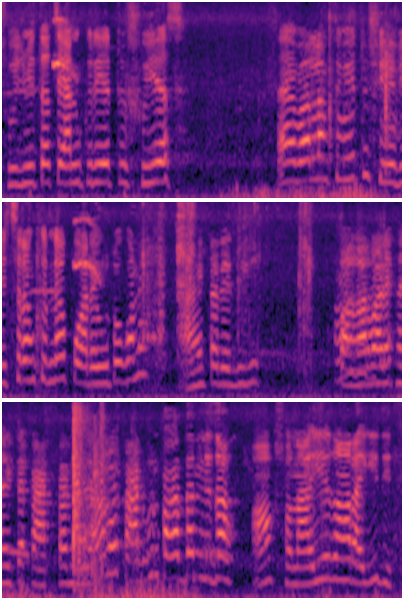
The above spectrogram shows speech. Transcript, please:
সুস্মিতা চ্যান করে একটু শুয়েছে আমি বললাম তুমি একটু শুয়ে বিশ্রাম করে নাও, পরে উঠো কোনে। আমি তার এদিকে পাকার বাড়ি খানিকটা কাঠটা নিয়ে যাও আমার কাঠগুলো পাকার দান নিয়ে যাও। আমার শোনাইয়ে আমার আগিয়ে দিতে।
